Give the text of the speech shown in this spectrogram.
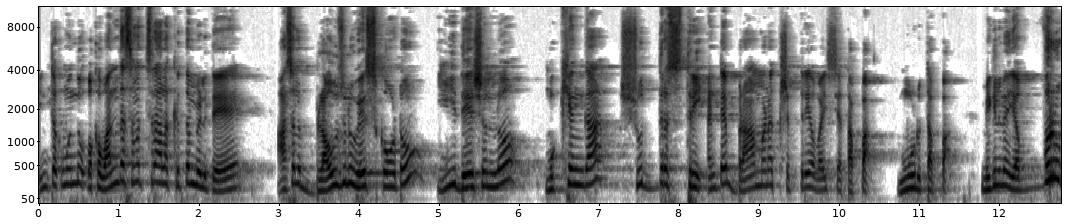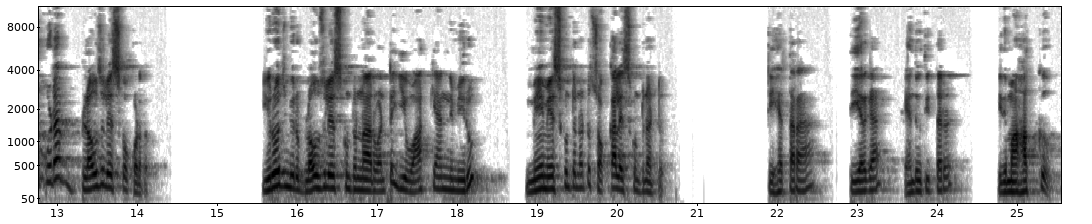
ఇంతకుముందు ఒక వంద సంవత్సరాల క్రితం వెళితే అసలు బ్లౌజులు వేసుకోవటం ఈ దేశంలో ముఖ్యంగా శూద్ర స్త్రీ అంటే బ్రాహ్మణ క్షత్రియ వైశ్య తప్ప మూడు తప్ప. మిగిలిన ఎవ్వరూ కూడా బ్లౌజులు వేసుకోకూడదు. ఈరోజు మీరు బ్లౌజులు వేసుకుంటున్నారు అంటే ఈ వాక్యాన్ని మీరు మేము వేసుకుంటున్నట్టు చొక్కాలు వేసుకుంటున్నట్టు. తీహెత్తారా తీయరుగా? ఎందుకు తీస్తారు ఇది మా హక్కు.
